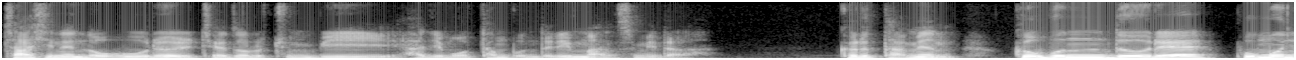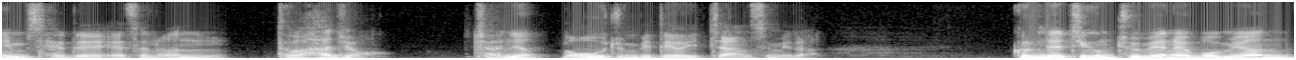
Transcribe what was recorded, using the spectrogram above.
자신의 노후를 제대로 준비하지 못한 분들이 많습니다. 그렇다면 그분들의 부모님 세대에서는 더하죠. 전혀 노후 준비되어 있지 않습니다 그런데 지금 주변에 보면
